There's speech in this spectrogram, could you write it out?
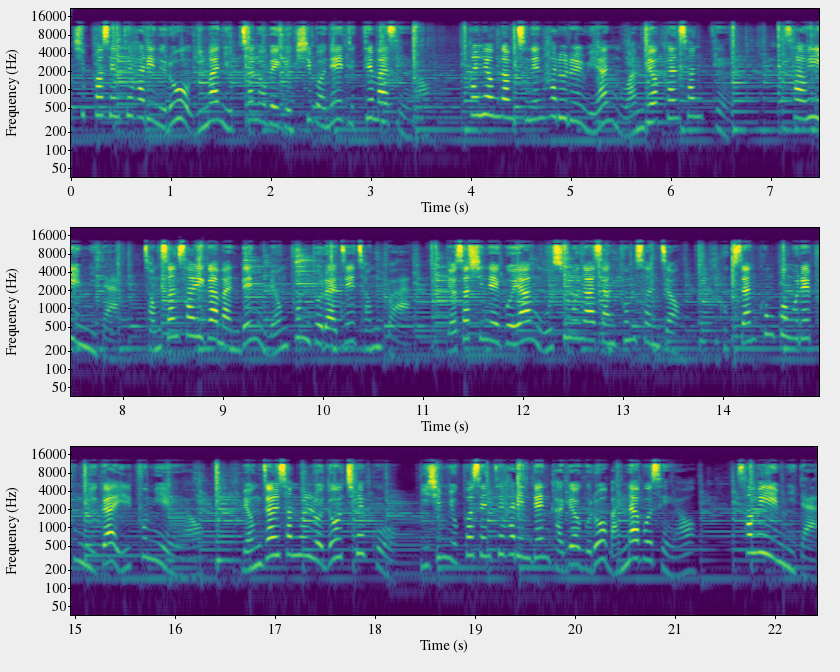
10% 할인으로 26,560원에 득템하세요. 활력 넘치는 하루를 위한 완벽한 선택. 4위입니다. 정선 사위가 만든 명품 도라지 정과 6시내 고향 우수문화 상품 선정 국산 콩고물의 풍미가 일품이에요. 명절 선물로도 최고 26% 할인된 가격으로 만나보세요. 3위입니다.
